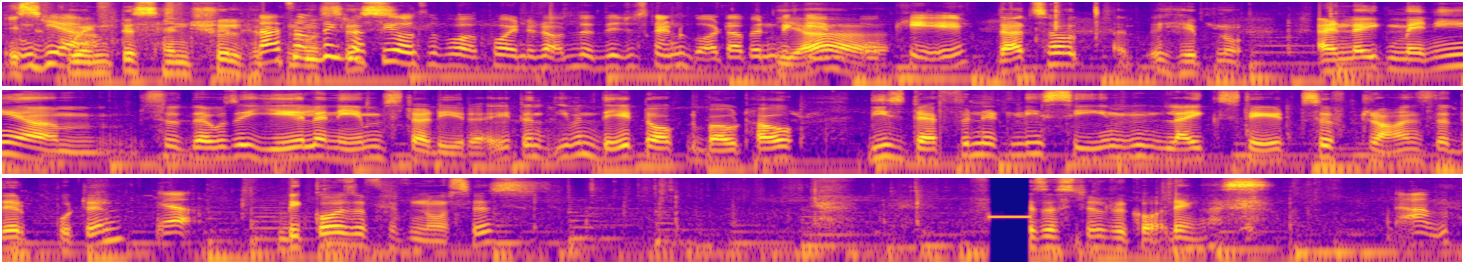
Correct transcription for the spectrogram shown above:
is Yeah. quintessential hypnosis. that's something Shakthi also pointed out that they just kind of got up and became Yeah. okay. That's how uh, hypno. And like many, um, so there was a Yale and AIM study, right? And even they talked about how these definitely seem like states of trance that they're put in Yeah. because of hypnosis. are still recording us. Um,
